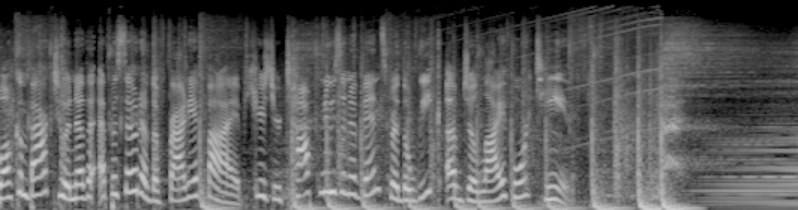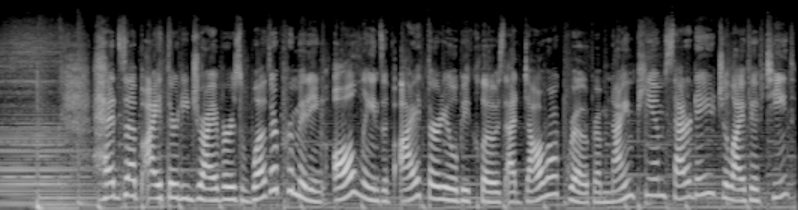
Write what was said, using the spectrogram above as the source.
Welcome back to another episode of the Friday at 5. Here's your top news and events for the week of July 14th. Heads up I 30 drivers, weather permitting, all lanes of I 30 will be closed at Dalrock Road from 9 p.m. Saturday, July 15th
